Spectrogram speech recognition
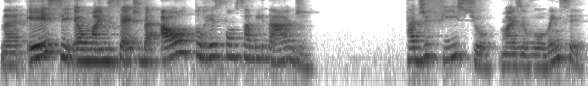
Né? Esse é o mindset da autorresponsabilidade. Tá difícil, mas eu vou vencer.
